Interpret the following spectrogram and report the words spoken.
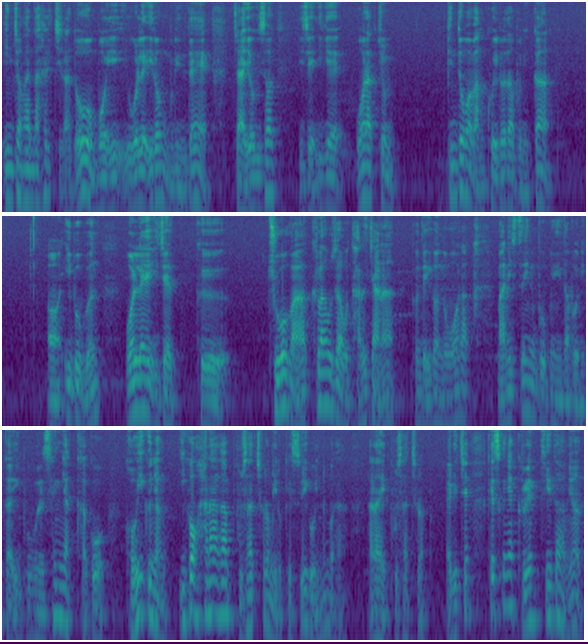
인정한다 할지라도 뭐 이, 원래 이런 문인데 자 여기서 이제 이게 워낙 좀 빈도가 많고 이러다 보니까 어, 이 부분 원래 이제 그 주어가 클라우즈하고 다르잖아. 근데 이건 워낙 많이 쓰이는 부분이다 보니까 이 부분을 생략하고 거의 그냥 이거 하나가 부사처럼 이렇게 쓰이고 있는 거야. 하나의 부사처럼. 알겠지? 그래서 그냥 그랜티드 하면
